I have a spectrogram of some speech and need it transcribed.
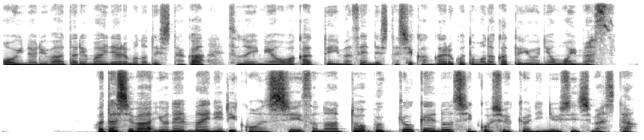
お祈りは当たり前であるものでしたが、その意味を分かっていませんでしたし、考えることもなかったように思います。私は4年前に離婚し、その後仏教系の信仰宗教に入信しました。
